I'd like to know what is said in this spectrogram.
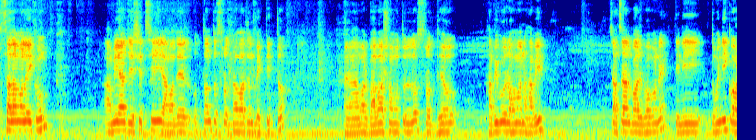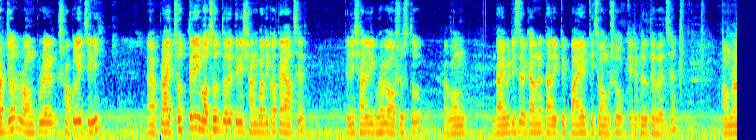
আসসালামু আলাইকুম। আমি আজ এসেছি আমাদের অত্যন্ত শ্রদ্ধাভাজন ব্যক্তিত্ব আমার বাবা সমতুল্য, শ্রদ্ধেয় হাবিবুর রহমান হাবিব, চাচার বাসভবনে। তিনি দৈনিক অর্জন রংপুরের সকলেই চিনি। প্রায় ছত্রিশ বছর ধরে তিনি সাংবাদিকতায় আছেন। তিনি শারীরিকভাবে অসুস্থ এবং ডায়াবেটিসের কারণে তার একটি পায়ের কিছু অংশ কেটে ফেলতে হয়েছে। আমরা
